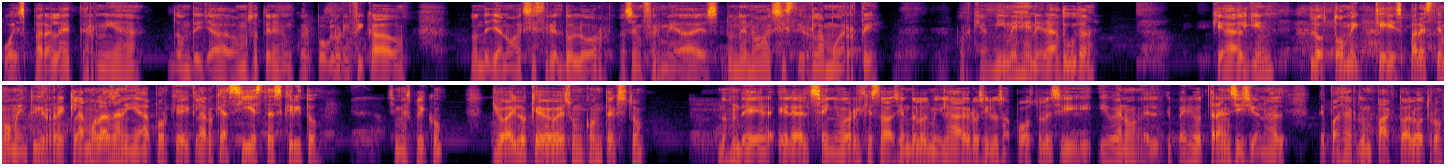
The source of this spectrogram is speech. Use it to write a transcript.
o es para la eternidad donde ya vamos a tener un cuerpo glorificado, donde ya no va a existir el dolor, las enfermedades, donde no va a existir la muerte? Porque a mí me genera duda que alguien lo tome que es para este momento y reclamo la sanidad porque declaro que así está escrito. ¿Sí me explico? Yo ahí lo que veo es un contexto donde él era el Señor el que estaba haciendo los milagros y los apóstoles y bueno, el, el periodo transicional de pasar de un pacto al otro,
